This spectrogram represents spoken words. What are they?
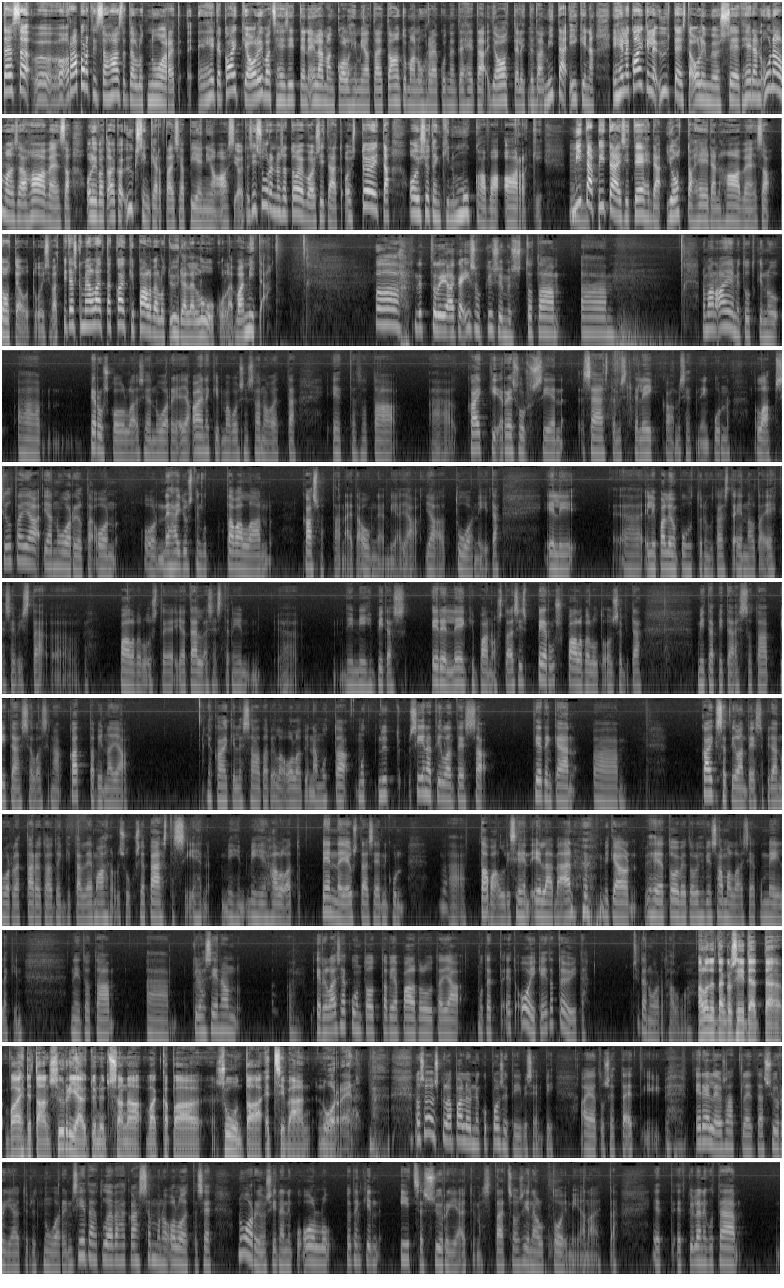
Tässä raportissa haastatellut nuoret, heitä kaikkia olivat he sitten elämänkolhimia tai taantumanuhreja, kuten te heitä jaottelitte, mm. tai mitä ikinä, niin heillä kaikille yhteistä oli myös se, että heidän unelmansa ja haaveensa olivat aika yksinkertaisia pieniä asioita. Siis suurin osa toivoi sitä, että olisi töitä, olisi jotenkin mukava arki. Mm. Mitä pitäisi tehdä, jotta heidän haaveensa toteutuisivat? Pitäisikö meidän laittaa kaikki palvelut yhdelle luukulle vai mitä? Oh, nyt tuli aika iso kysymys. Tota, äh, no mä oon aiemmin tutkinut äh, peruskoululaisia nuoria ja ainakin mä voisin sanoa, että, että tota, äh, kaikki resurssien säästämiset ja leikkaamiset niin kuin lapsilta ja, ja nuorilta on, on, nehän just niin tavallaan kasvattaa näitä ongelmia ja, ja tuo niitä. Eli, äh, eli paljon on puhuttu niin tästä ennaltaehkäisevistä äh, palveluista ja, ja tällaisesta, niin, äh, niin niihin pitäisi edelleenkin panostaa. Ja siis peruspalvelut on se, mitä, mitä pitäisi tota, pitää sellaisina kattavina ja, ja kaikille saatavilla olevina. Mutta, mutta nyt siinä tilanteessa tietenkään ää, kaikissa tilanteissa pitää nuorille tarjota jotenkin mahdollisuuksia päästä siihen, mihin, mihin haluat mennä ja just niin kuin, ää, tavalliseen elämään, mikä on, heidän toiveet oli hyvin samanlaisia kuin meilläkin. Niin tota, ää, kyllä siinä on erilaisia kuntouttavia palveluita, ja, mutta et, et oikeita töitä sitä nuoret haluaa. Aloitetaanko siitä, että vaihdetaan syrjäytynyt sana vaikkapa suuntaa etsivään nuoreen? No se olisi kyllä paljon niin kuin positiivisempi ajatus, että et edelleen jos ajattelee tätä syrjäytynyt nuori, niin siitä tulee vähän myös semmoinen olo, että se nuori on siinä niin kuin ollut jotenkin itse syrjäytymässä tai että se on siinä ollut toimijana. Että et, et kyllä niin kuin tämä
